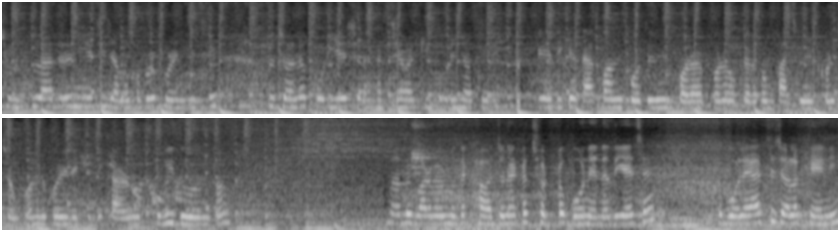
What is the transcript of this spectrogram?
চুল ফুল আদরে নিয়েছি জামা কাপড় পরে নিয়েছি। তো চলো পরিয়ে এসে দেখাচ্ছি আবার কি করি না করি। এদিকে দেখো আমি প্রতিদিন পড়ার পরে ওকে এরকম পাঁচ মিনিট করে চোখ বন্ধ করে রেখেছি কারণ ও খুবই দুরন্ত। আমি গরমের মধ্যে খাওয়ার জন্য একটা ছোট্ট বোন এনে দিয়েছে। তো বলে আছে চলো খেয়ে নিই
